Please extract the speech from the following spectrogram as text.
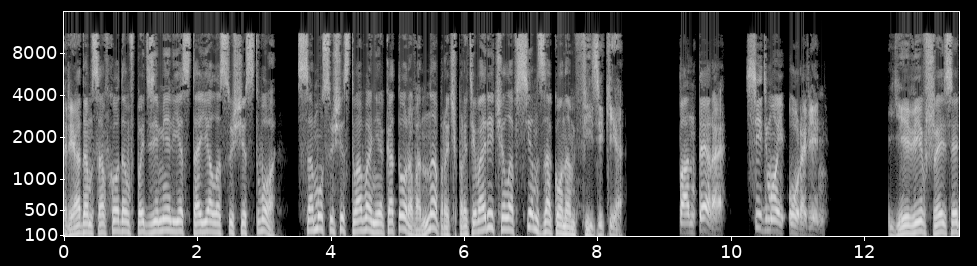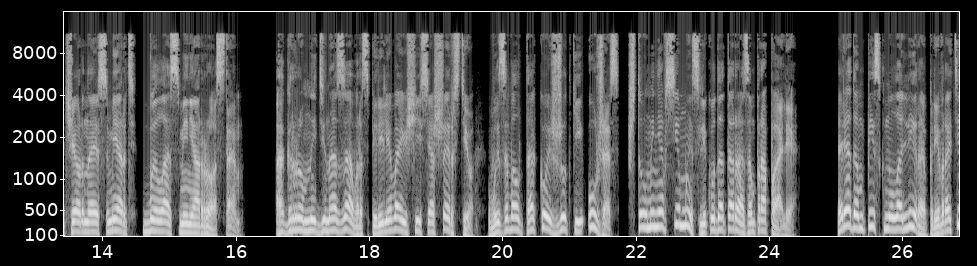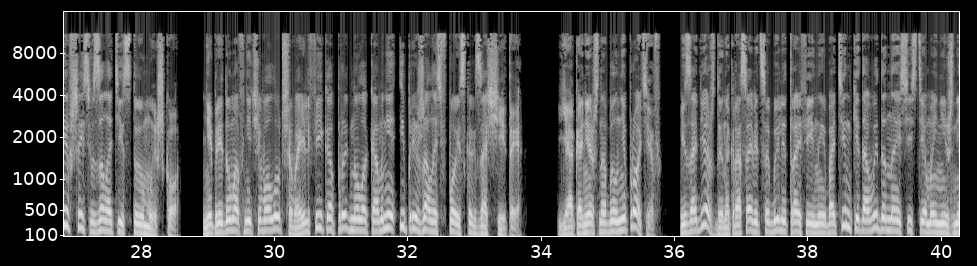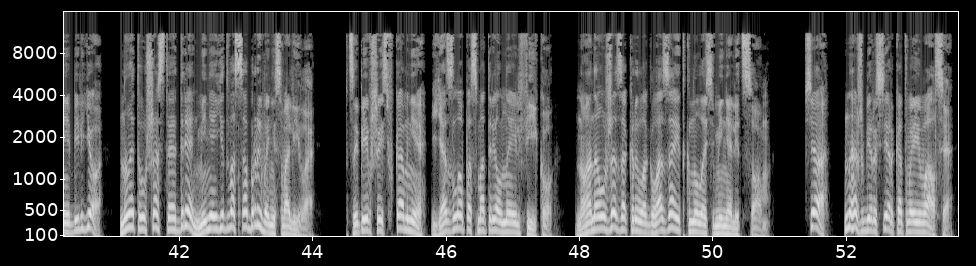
Рядом со входом в подземелье стояло существо, само существование которого напрочь противоречило всем законам физики. Пантера. Седьмой уровень. Явившаяся черная смерть была с меня ростом. Огромный динозавр с переливающейся шерстью вызывал такой жуткий ужас, что у меня все мысли куда-то разом пропали. Рядом пискнула лира, превратившись в золотистую мышку. Не придумав ничего лучшего, эльфийка прыгнула ко мне и прижалась в поисках защиты. Я, конечно, был не против. Из одежды на красавице были трофейные ботинки да выданное системой нижнее белье, но эта ушастая дрянь меня едва с обрыва не свалила. Вцепившись в камни, я зло посмотрел на эльфийку, но она уже закрыла глаза и ткнулась в меня лицом. Все, наш берсерк отвоевался.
